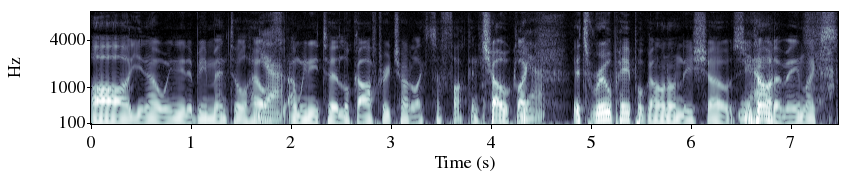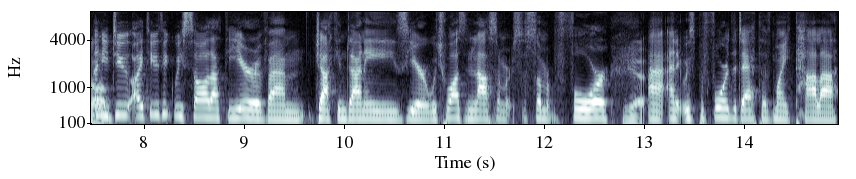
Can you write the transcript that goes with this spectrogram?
Oh, you know, we need to be mental health Yeah. and we need to look after each other. Like it's a fucking joke. Like Yeah. it's real people going on these shows. You Yeah. know what I mean? Like stop. And you do, I do think we saw that the year of um, Jack and Danny's year, which wasn't last summer, it was the summer before. Yeah. Uh, and it was before the death of Mike Talla.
